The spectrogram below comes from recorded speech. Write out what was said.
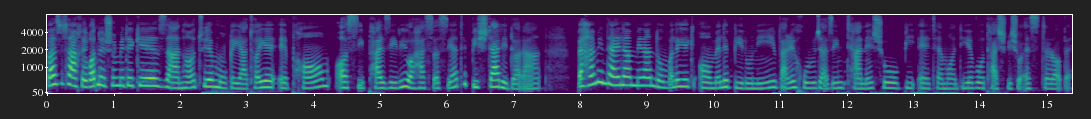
بعضی تحقیقات نشون میده که زنها توی موقعیت های ابهام، آسیب پذیری و حساسیت بیشتری دارن. به همین دلیل هم میرن دنبال یک عامل بیرونی برای خروج از این تنش و بیاعتمادی و تشویش و استرابه.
